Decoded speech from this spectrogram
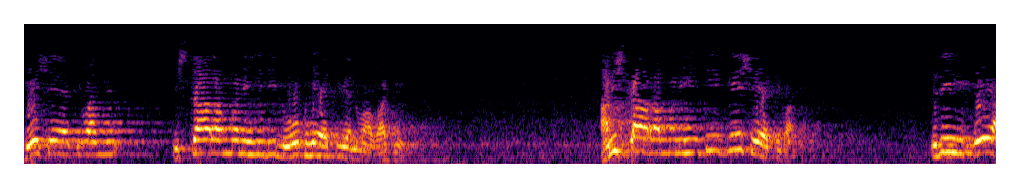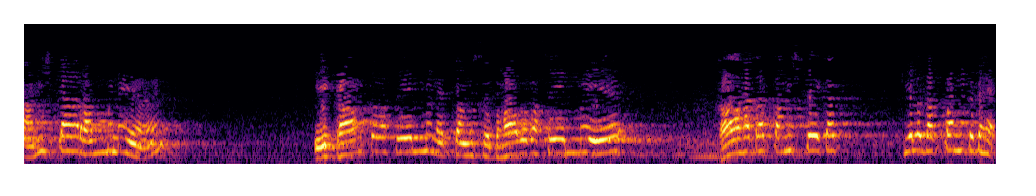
ද්වේෂය ඇතිවන්නේ ඉෂ්ඨාරම්මණයෙහිදී ලෝභය ඇති වෙනවා වගේ. අනිෂ්ඨාරම්මණයෙහිදී ද්වේෂය ඇතිවනවා. ඉතින් ඒ අනිෂ්ඨාරම්මණය ඒකාන්ත වශයෙන්ම නැත්නම් ස්වභාව වශයෙන්ම එය කාහටත් අනිෂ්ඨ එකක් කියලා දක්වන්නට බෑ.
